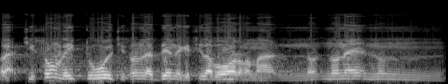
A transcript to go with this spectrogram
vabbè, ci sono dei tool, ci sono le aziende che ci lavorano, ma non, non è... Non,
